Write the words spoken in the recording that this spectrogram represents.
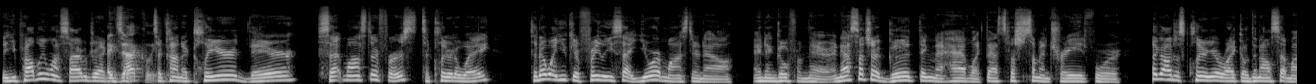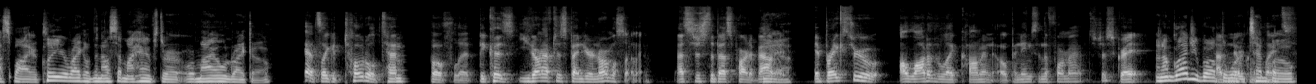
then you probably want Cyber Dragon to- Exactly. to, kind of clear their set monster first to clear it away. So that way you can freely set your monster now and then go from there. And that's such a good thing to have, like that special summon trade for like I'll just clear your Ryko, then I'll set my spy, or Clear your Ryko, then I'll set my hamster or my own Ryko. Yeah, it's like a total tempo flip because you don't have to spend your normal summon. That's just the best part about Yeah. it. It breaks through a lot of the like common openings in the format. It's just great. And I'm glad you brought up the have no word tempo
